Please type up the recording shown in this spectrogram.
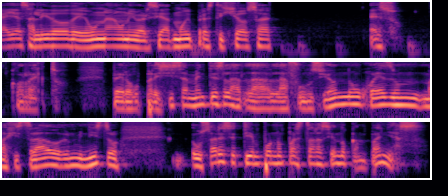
que haya salido de una universidad muy prestigiosa. Eso. Correcto. Pero precisamente es la, función de un juez, de un magistrado, de un ministro. Usar ese tiempo no para estar haciendo campañas.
